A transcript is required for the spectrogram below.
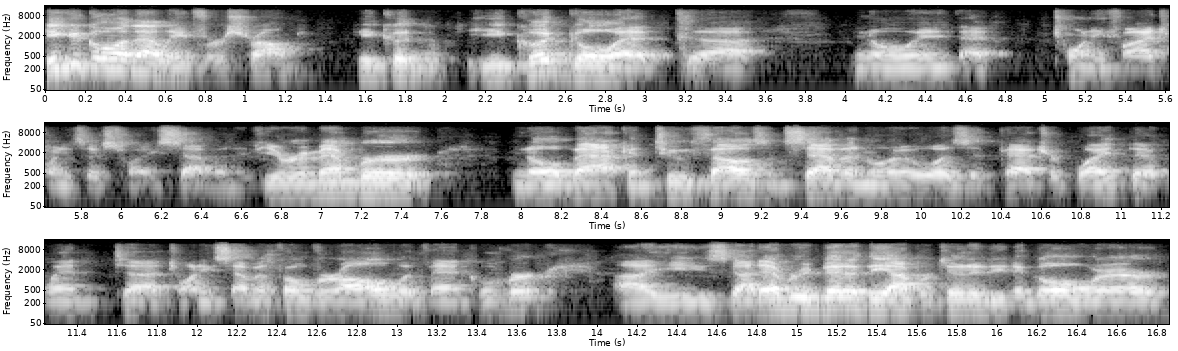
He could go in that late first round. He could, he could go at, uh, you know, at 25, 26, 27. If you remember, you know, back in 2007, when it was at Patrick White that went uh, 27th overall with Vancouver, uh, he's got every bit of the opportunity to go where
